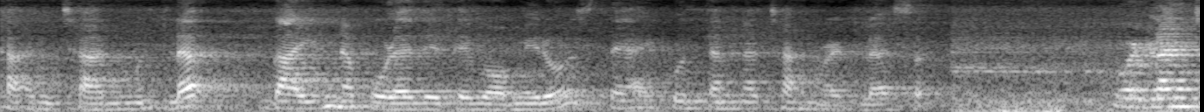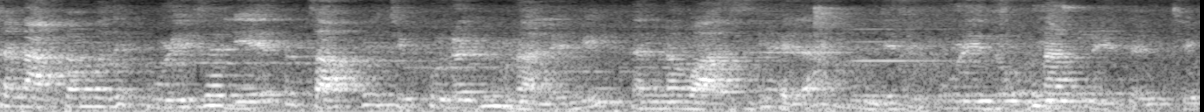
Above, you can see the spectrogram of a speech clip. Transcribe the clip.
छान छान. म्हटलं गाईंना पोळ्या देते बॉ मी रोज. ते ऐकून त्यांना छान वाटलं असं. वडिलांच्या नाकामध्ये पोळी झाली आहे तर चाफ्याची फुलं घेऊन आले मी. त्यांना वास घ्यायला म्हणजे ती पोळी दुखणार नाही त्यांची.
